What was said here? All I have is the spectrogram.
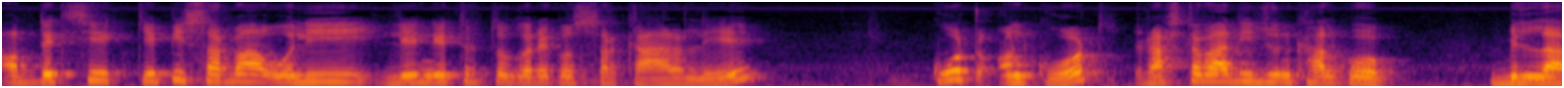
अध्यक्ष केपी शर्मा ओलीले नेतृत्व गरेको सरकारले कोट अनकोट राष्ट्रवादी जुन खालको बिल्ला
